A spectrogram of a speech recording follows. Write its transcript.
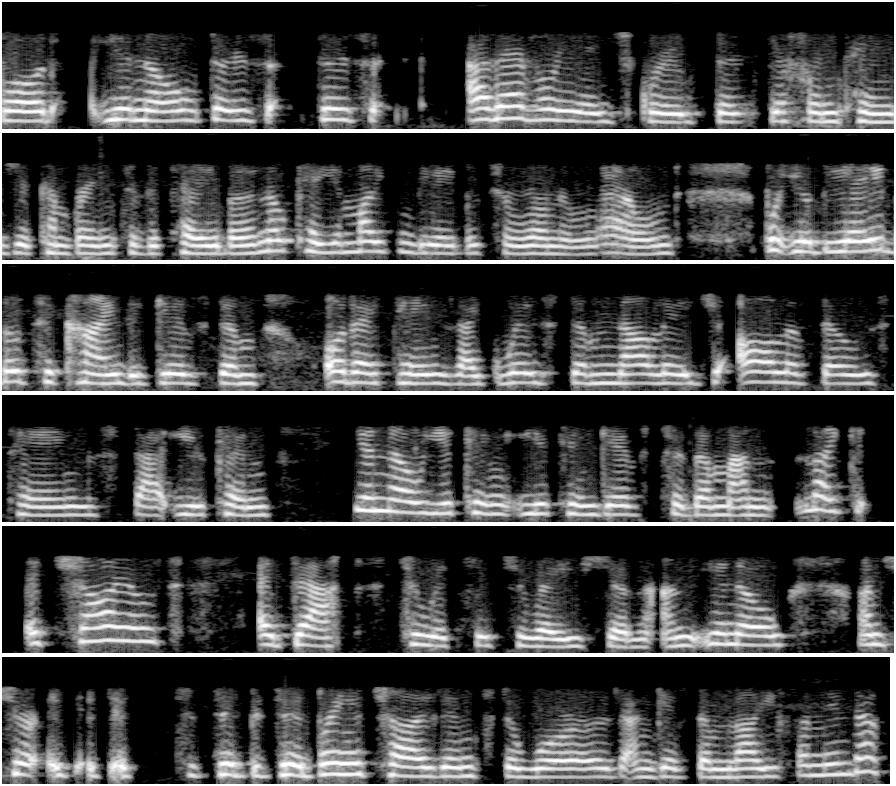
but you know, there's there's at every age group there's different things you can bring to the table, and okay, you mightn't be able to run around, but you'll be able to kind of give them other things like wisdom, knowledge, all of those things that you can, you know, you can you can give to them, and like a child adapts to its situation. And, you know, I'm sure it, it, it, to, to, to bring a child into the world and give them life, I mean, that's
